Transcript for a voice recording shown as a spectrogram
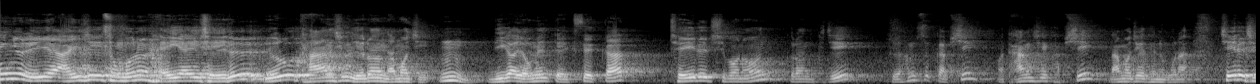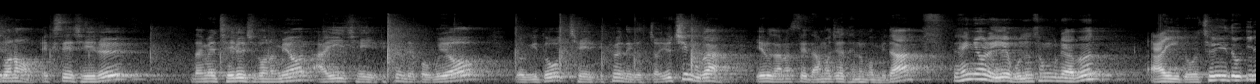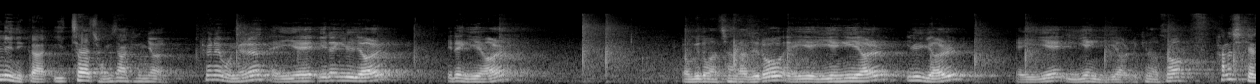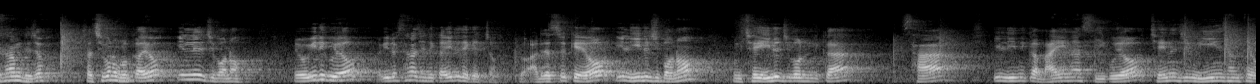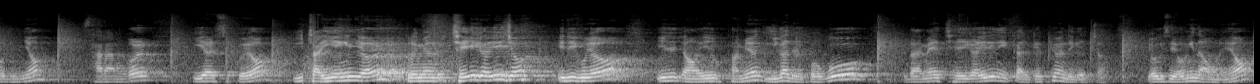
행렬 A의 IJ 성분을 AIJ를 요로 다항식을 예로 넣은 나머지 음 네가 0일 때 X의 값 J를 집어넣은 그런 그지? 그 함수 값이 어, 다항식의 값이 나머지가 되는구나. J를 집어넣어. X의 J를. 그 다음에 J를 집어넣으면 IJ 이렇게 표현될 거고요. 여기도 J 이렇게 표현되겠죠. 이 친구가 얘로 나눴을 때 나머지가 되는 겁니다. 행렬 A의 모든 성분의 합은 I도 J도 1이니까 2차 정상 행렬 표현해 보면은 A의 1행 1열 1행 2열 여기도 마찬가지로 A의 2행 2열 1열 A의 2행 2열 이렇게 넣어서 하나씩 계산하면 되죠 자 집어넣어 볼까요? 1, 1 집어넣어 요 1이고요 1이 사라지니까 1이 되겠죠 요 아래다 쓸게요 1, 2를 집어넣어 그럼 제 2를 집어넣으니까 4 1, 2니까 마이너스 2고요 쟤는 지금 2인 상태거든요 4라는 걸 이해할 수 있고요. 이- 자, 2행 1열. 그러면 J가 1이죠. 1이고요. 1, 어, 1 곱하면 2가 될 거고, 그 다음에 J가 1이니까 이렇게 표현되겠죠. 여기서 0이 나오네요.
